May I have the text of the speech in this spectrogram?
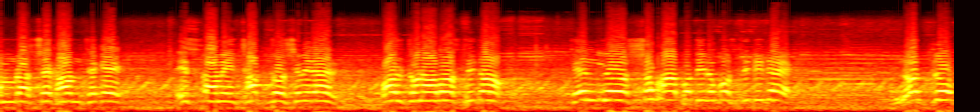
আমরা সেখান থেকে ইসলামী ছাত্র শিবিরের পল্টনে অবস্থিত কেন্দ্রীয় সভাপতির উপস্থিতিতে নজরুল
